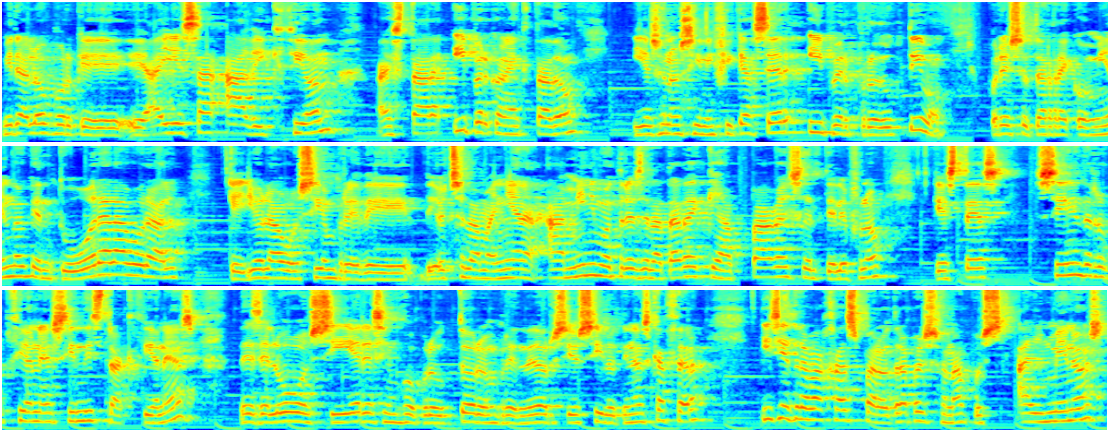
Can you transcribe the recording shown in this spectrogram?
míralo porque eh, hay esa adicción a estar hiperconectado y eso no significa ser hiperproductivo. Por eso te recomiendo que en tu hora laboral, que yo la hago siempre de, 8 de la mañana a mínimo 3 de la tarde, que apagues el teléfono, que estés sin interrupciones, sin distracciones. Desde luego, si eres infoproductor o emprendedor, sí o sí lo tienes que hacer. Y si trabajas para otra persona, pues al menos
